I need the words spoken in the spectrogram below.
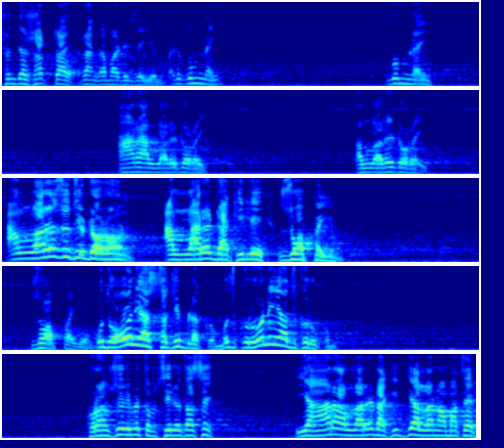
সন্ধ্যা সাতটায় রাঙ্গামাটি যাইম, এটা ঘুম নাই। ঘুম নাই আর আল্লাহরে ডরাই আল্লাহরে ডরাই আল্লাহরে যদি ডরন আল্লাহরে ডাকিলে জবাব পাইম জবাব পাইম উদৌনি আস্তাজিব লাকুম উদকুরুনি আদকুরুকুম কোরআন শরীফে তফসিরত আছে ইয়ার আল্লাহরে ডাকি দিয়ে আল্লাহ নামাতের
